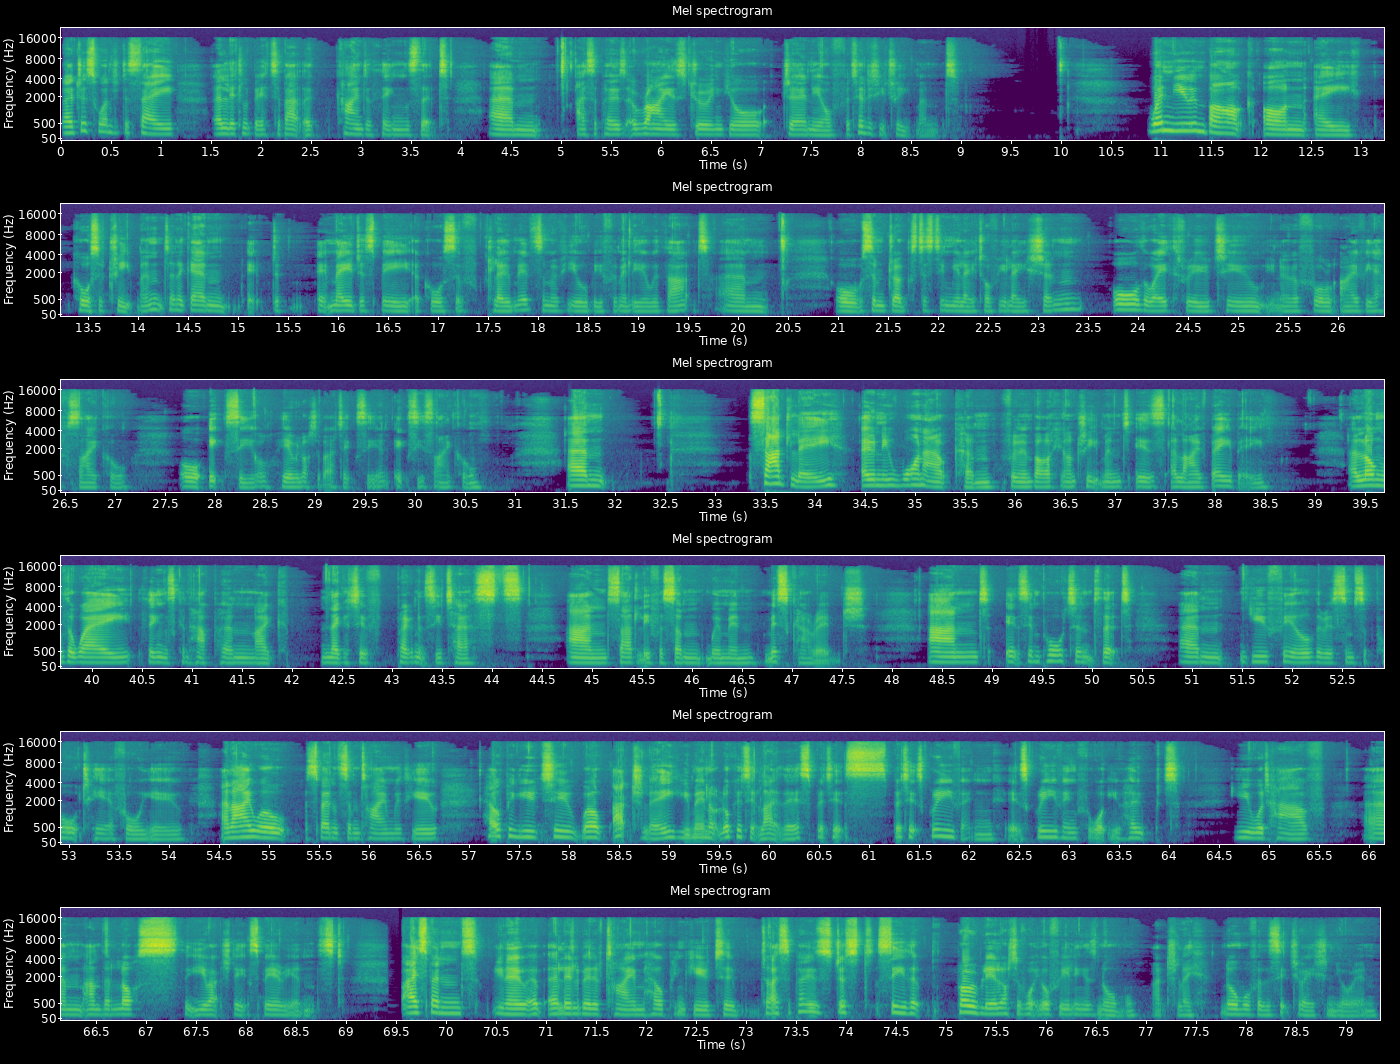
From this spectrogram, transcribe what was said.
I just wanted to say a little bit about the kind of things that um, I suppose arise during your journey of fertility treatment. When you embark on a course of treatment, and again, it, it may just be a course of Clomid, some of you will be familiar with that, um, or some drugs to stimulate ovulation, all the way through to you know a full IVF cycle or ICSI. You'll hear a lot about ICSI and ICSI cycle. Um, sadly, only one outcome from embarking on treatment is a live baby. Along the way, things can happen like negative pregnancy tests and sadly for some women, miscarriage. And it's important that um, you feel there is some support here for you. And I will spend some time with you helping you to well actually you may not look at it like this but it's but it's grieving. It's grieving for what you hoped you would have um, and the loss that you actually experienced. I spend you know a, a little bit of time helping you to, to i suppose just see that probably a lot of what you're feeling is normal actually. Normal for the situation you're in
